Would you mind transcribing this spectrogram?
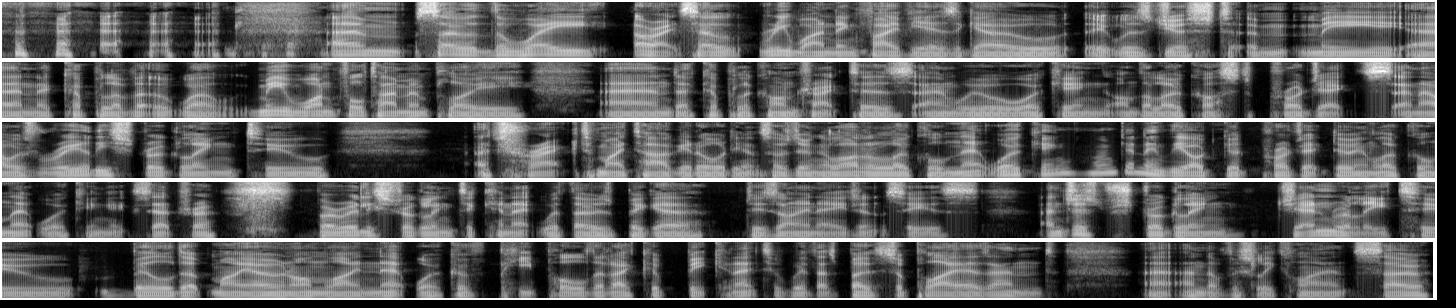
um, so the way, all right. So rewinding five years ago, it was just um, me and a couple of, uh, well, me, one full time employee, and a couple of contractors, and we were working on the low cost projects, and I was really struggling to attract my target audience. I was doing a lot of local networking. I'm getting the odd good project doing local networking, etc., but really struggling to connect with those bigger design agencies and just struggling generally to build up my own online network of people that I could be connected with. That's both suppliers and uh, and obviously clients. So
